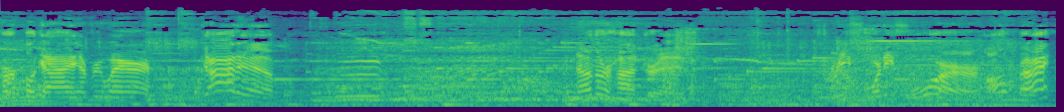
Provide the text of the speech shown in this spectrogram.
Purple guy everywhere. Got him. Another hundred. 344. All right.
